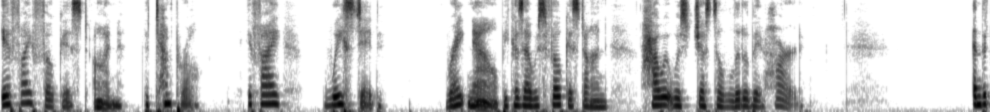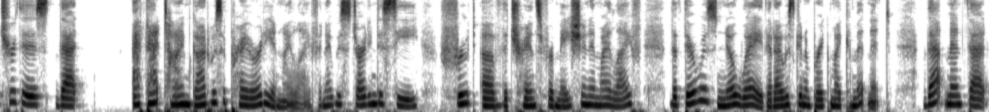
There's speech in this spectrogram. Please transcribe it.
if I focused on the temporal. If I wasted right now because I was focused on how it was just a little bit hard. And the truth is that at that time, God was a priority in my life, and I was starting to see fruit of the transformation in my life that there was no way that I was going to break my commitment. That meant that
